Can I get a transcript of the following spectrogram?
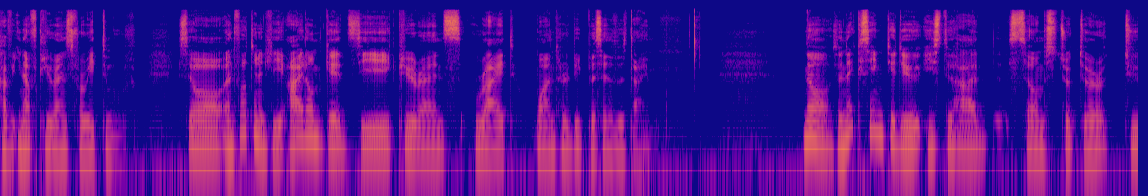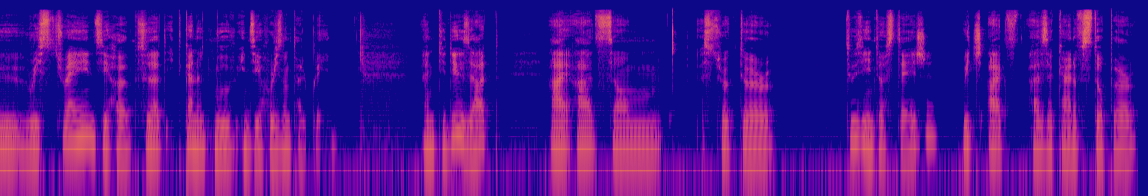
have enough clearance for it to move. So unfortunately, I don't get the clearance right 100% of the time. Now, the next thing to do is to add some structure to restrain the hub so that it cannot move in the horizontal plane. And to do that, I add some structure to the interstage, which acts as a kind of stopper,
